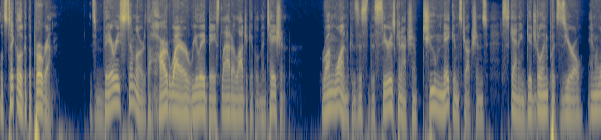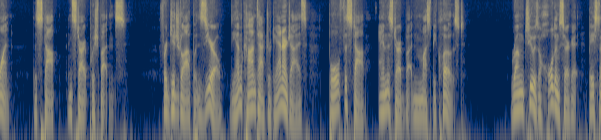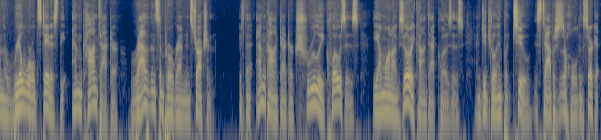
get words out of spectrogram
Let's take a look at the program. It's very similar to the hardwire relay-based ladder logic implementation. Rung 1 consists of the series connection of two make instructions scanning digital inputs 0 and 1, the stop and start push buttons. For digital output 0, the M contactor to energize, both the stop and the start button must be closed. Rung 2 is a holding circuit based on the real-world status of the M contactor rather than some programmed instruction. If the M contactor truly closes, the M1 auxiliary contact closes, and digital input 2 establishes a holding circuit.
